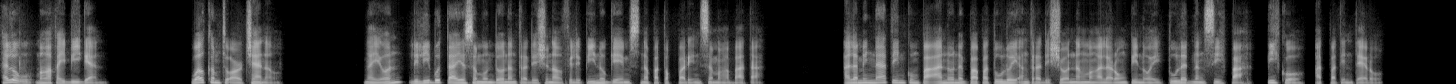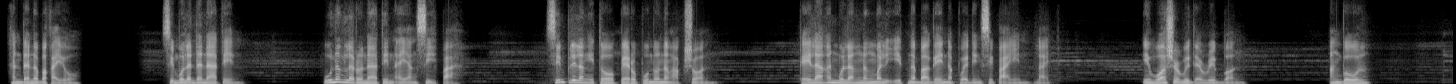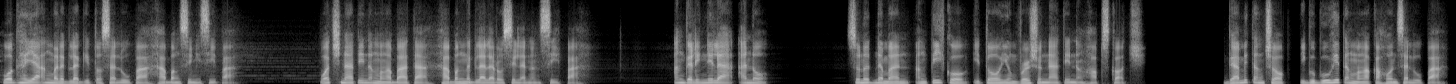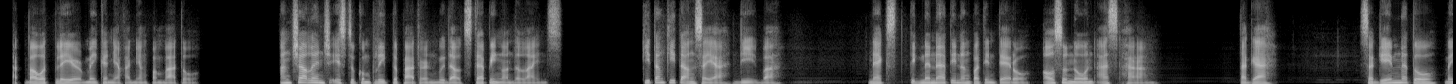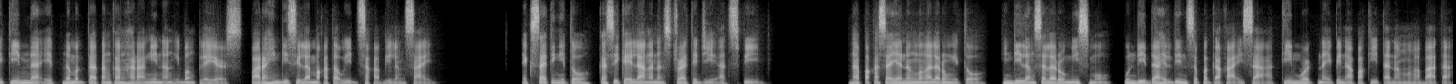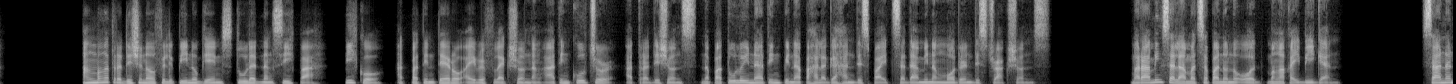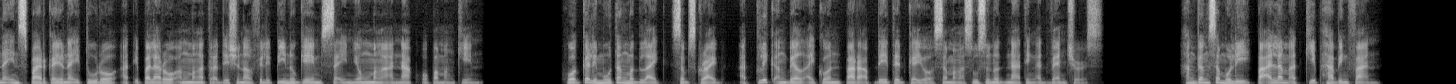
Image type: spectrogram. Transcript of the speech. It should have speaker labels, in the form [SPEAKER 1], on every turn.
[SPEAKER 1] Hello mga kaibigan! Welcome to our channel. Ngayon, lilibot tayo sa mundo ng traditional Filipino games na patok pa rin sa mga bata. Alamin natin kung paano nagpapatuloy ang tradisyon ng mga larong Pinoy tulad ng sihpa, piko, at patintero. Handa na ba kayo? Simulan na natin. Unang laro natin ay ang sihpa. Simple lang ito pero puno ng aksyon. Kailangan mo lang ng maliit na bagay na pwedeng sipain like a washer with a ribbon. Ang goal? Huwag hayaang malaglag ito sa lupa habang sinisipa. Watch natin ang mga bata habang naglalaro sila ng sipa. Ang galing nila, ano? Sunod naman, ang piko, ito yung version natin ng hopscotch. Gamit ang chalk, iguguhit ang mga kahon sa lupa, at bawat player may kanya-kanyang pambato. Ang challenge is to complete the pattern without stepping on the lines. Kitang-kita ang saya, di ba? Next, tignan natin ang patintero, also known as harang. Taga. Sa game na to, may team na it na magtatangkang harangin ang ibang players para hindi sila makatawid sa kabilang side. Exciting ito kasi kailangan ng strategy at speed. Napakasaya ng mga larong ito, hindi lang sa laro mismo, kundi dahil din sa pagkakaisa at teamwork na ipinapakita ng mga bata. Ang mga traditional Filipino games tulad ng sipa, piko, at patintero ay reflection ng ating culture at traditions na patuloy nating pinapahalagahan despite sa dami ng modern distractions. Maraming salamat sa panonood, mga kaibigan. Sana na-inspire kayo na ituro at ipalaro ang mga traditional Filipino games sa inyong mga anak o pamangkin. Huwag kalimutang mag-like, subscribe, at click ang bell icon para updated kayo sa mga susunod nating adventures. Hanggang sa muli, paalam at keep having fun!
